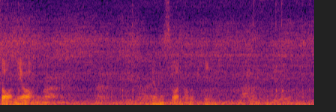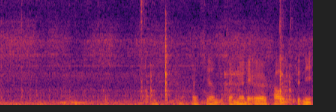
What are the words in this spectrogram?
สอนนี่ออกนะครับเชื่อมสอนออกโอเคค่อยเชื่อมแกนเนอร์ไดเออร์เข้าจุดนี้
